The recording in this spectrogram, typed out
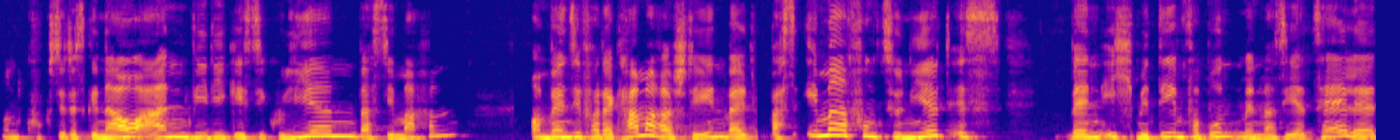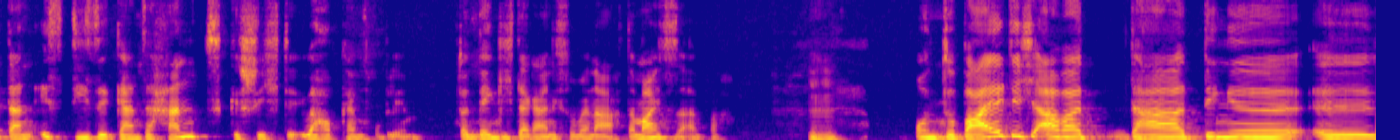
und guckst dir das genau an, wie die gestikulieren, was die machen. Und wenn sie vor der Kamera stehen, weil was immer funktioniert, ist, wenn ich mit dem verbunden bin, was ich erzähle, dann ist diese ganze Handgeschichte überhaupt kein Problem. Dann denke ich da gar nicht drüber nach. Dann mache ich das einfach. Mhm. Und sobald ich aber da Dinge äh,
